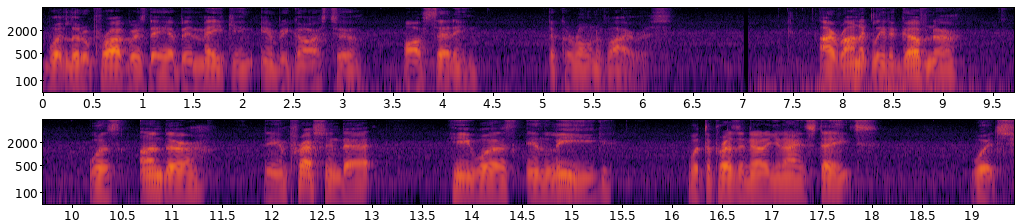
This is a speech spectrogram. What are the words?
what little progress they have been making in regards to offsetting the coronavirus. Ironically, the governor was under the impression that he was in league with the President of the United States, which,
